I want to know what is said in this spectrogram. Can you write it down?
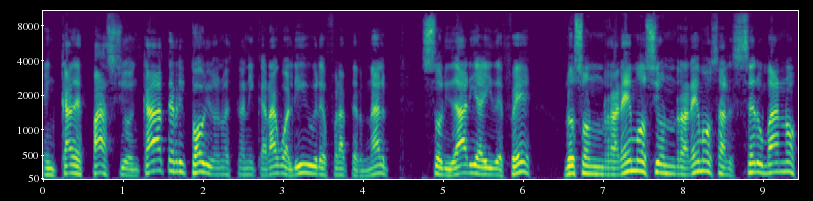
en cada espacio, en cada territorio de nuestra Nicaragua libre, fraternal, solidaria y de fe, nos honraremos y honraremos al ser humano,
